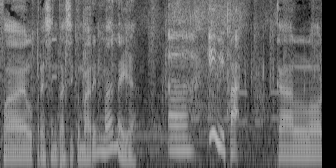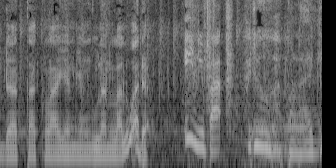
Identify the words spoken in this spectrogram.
file presentasi kemarin mana ya? Eh, ini Pak. Kalau data klien yang bulan lalu ada? Ini Pak. Aduh, apalagi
